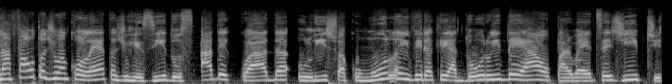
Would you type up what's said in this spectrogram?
Na falta de uma coleta de resíduos adequada, o lixo acumula e vira criadouro ideal para o Aedes aegypti,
